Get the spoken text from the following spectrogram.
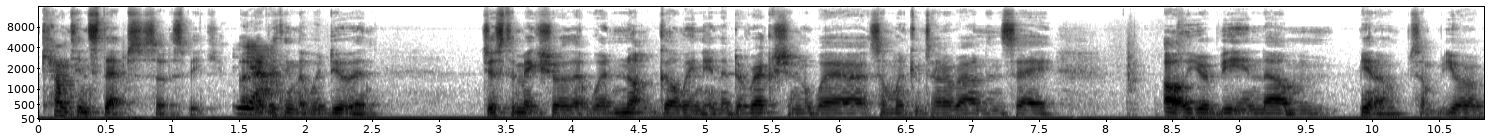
counting steps, so to speak, Yeah. everything that we're doing, just to make sure that we're not going in a direction where someone can turn around and say, oh, you're being, um, you know, some you're,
